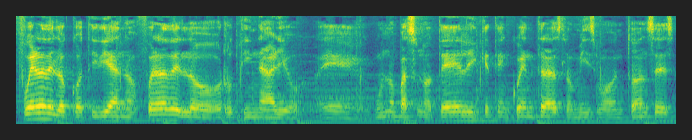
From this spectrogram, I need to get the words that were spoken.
fuera de lo cotidiano, fuera de lo rutinario. uno vas a un hotel y que te encuentras lo mismo, entonces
